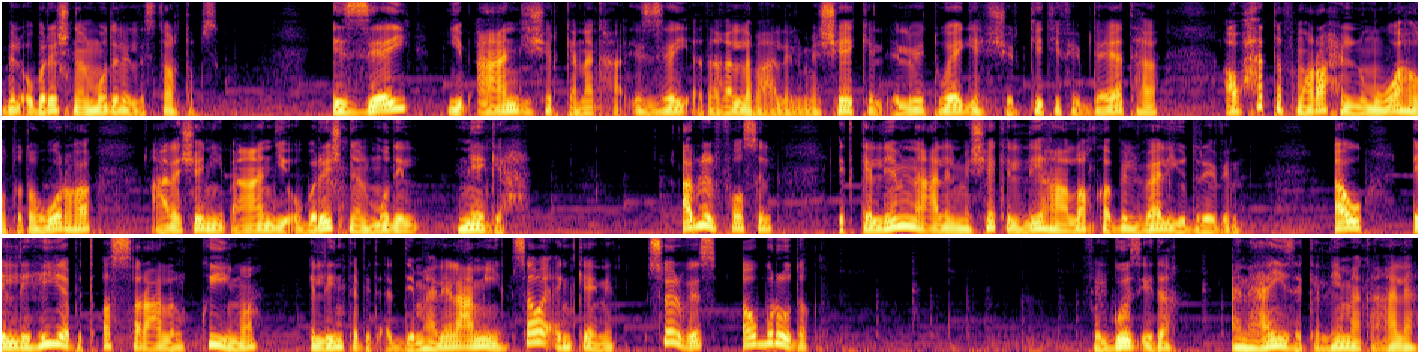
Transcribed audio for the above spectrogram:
بال operational model ال startups إزاي يبقى عندي شركة ناجحة؟ إزاي أتغلب على المشاكل اللي بتواجه شركتي في بداياتها أو حتى في مراحل نموها وتطورها علشان يبقى عندي operational model ناجح؟ قبل الفاصل اتكلمنا على المشاكل اللي ليها علاقة بال value driven أو اللي هي بتأثر على القيمة اللي أنت بتقدمها للعميل سواء كانت service أو product في الجزء ده أنا عايز أكلمك على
